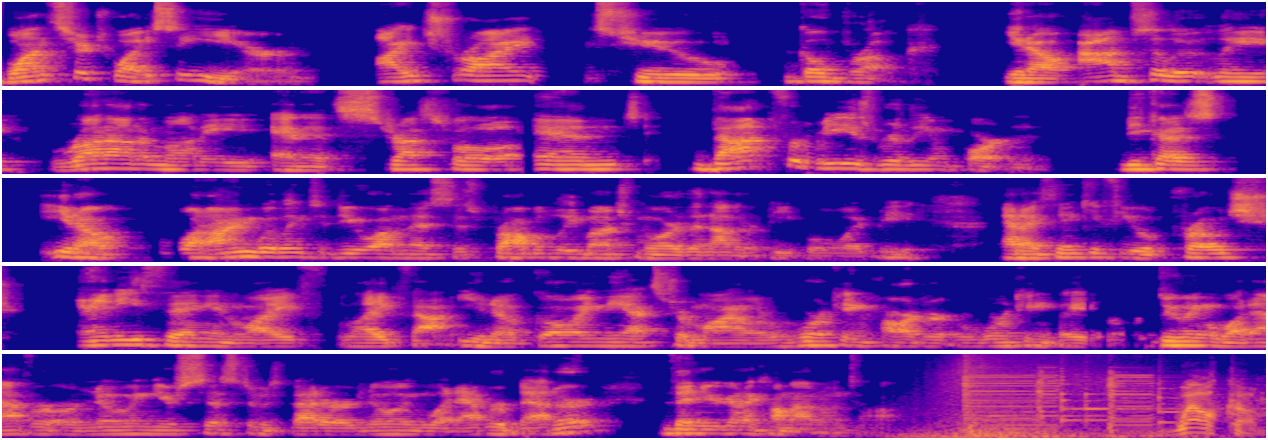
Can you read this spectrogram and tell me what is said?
once or twice a year, I try to go broke. You know, absolutely run out of money and it's stressful. And that for me is really important because, you know, what I'm willing to do on this is probably much more than other people would be. And I think if you approach anything in life like that, you know, going the extra mile or working harder or working later or doing whatever or knowing your systems better or knowing whatever better, then you're going to come out on top. Welcome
